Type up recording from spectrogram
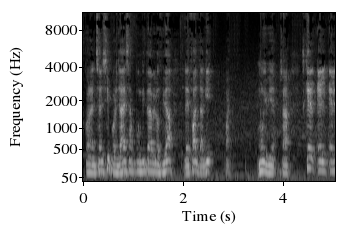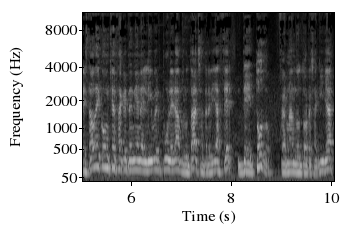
con el Chelsea, pues ya esa puntita de velocidad le falta aquí. Bueno, muy bien. O sea, es que el, el estado de confianza que tenía en el Liverpool era brutal. Se atrevía a hacer de todo Fernando Torres. Aquí ya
